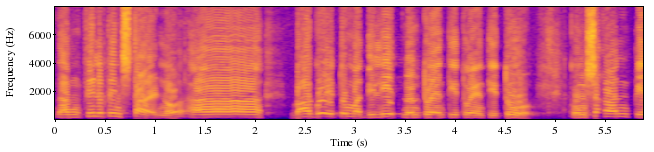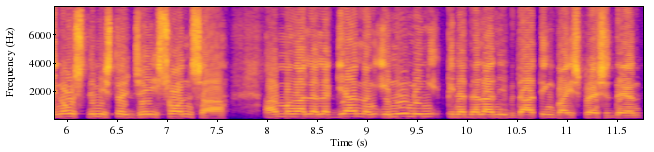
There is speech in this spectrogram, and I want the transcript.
ng Philippine Star no ah bago ito ma-delete noong 2022 kung saan pinost ni Mr. J. Sonsa ang mga lalagyan ng inuming pinadala ni dating Vice President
